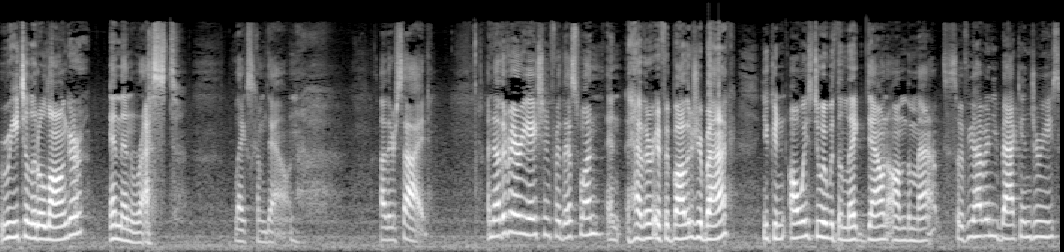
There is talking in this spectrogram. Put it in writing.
Reach a little longer. And then rest. Legs come down. Other side. Another variation for this one, and Heather, if it bothers your back, you can always do it with the leg down on the mat. So if you have any back injuries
